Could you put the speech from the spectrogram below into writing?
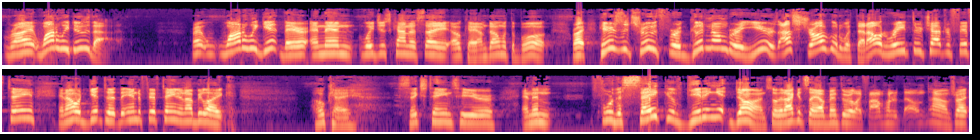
Right? Why do we do that? Right? Why do we get there and then we just kind of say, okay, I'm done with the book? Right? Here's the truth. For a good number of years, I struggled with that. I would read through chapter 15 and I would get to the end of 15 and I'd be like, okay, 16's here. And then for the sake of getting it done so that I could say I've been through it like 500,000 times, right?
